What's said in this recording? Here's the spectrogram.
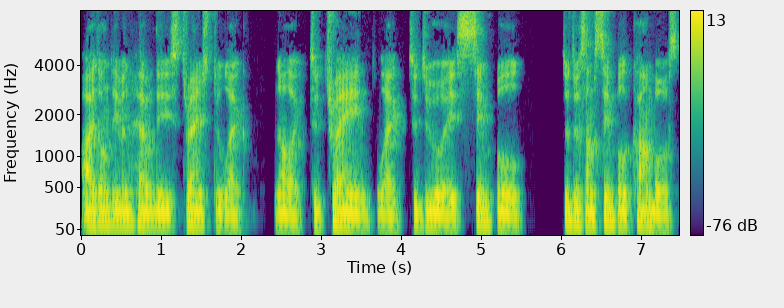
I don't even have the strength to like, you know, like to train, like to do a simple to do some simple combos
